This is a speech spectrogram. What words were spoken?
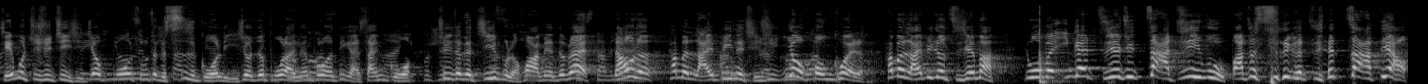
节目继续进行，就播出这个四国领袖，就是波兰跟波罗的海三国去这个基辅的画面，对不对？然后呢，他们来宾的情绪又崩溃了，他们来宾就直接骂。我们应该直接去炸基辅，把这四个直接炸掉，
